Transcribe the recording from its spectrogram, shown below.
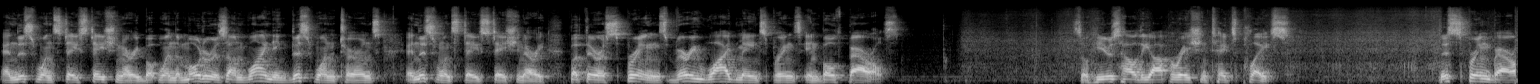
and this one stays stationary. But when the motor is unwinding, this one turns and this one stays stationary. But there are springs, very wide main springs in both barrels. So here's how the operation takes place. This spring barrel,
